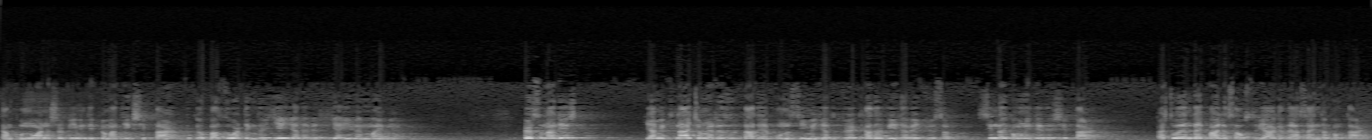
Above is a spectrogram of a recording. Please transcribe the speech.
Kam punuar në shërbimin diplomatik shqiptar duke u bazuar tek ndërgjegjja dhe vetëdija ime më e mirë. Personalisht jam i kënaqur me rezultatin e punës sime gjatë këtyre 4 viteve e gjysëm, si ndaj komunitetit shqiptar, ashtu edhe ndaj palës austriake dhe asaj ndërkombëtare.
